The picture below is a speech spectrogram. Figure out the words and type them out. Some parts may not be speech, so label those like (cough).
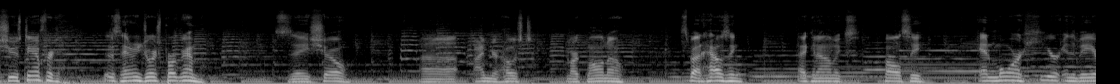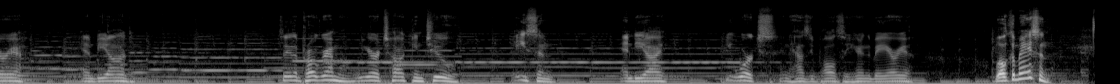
Shoe Stanford. This is Henry George program. This is a show. Uh, I'm your host, Mark Mollineaux. It's about housing, economics, policy, and more here in the Bay Area and beyond. Today in the program, we are talking to Asn Ndiaye. He works in housing policy here in the Bay Area. Welcome, Asen.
